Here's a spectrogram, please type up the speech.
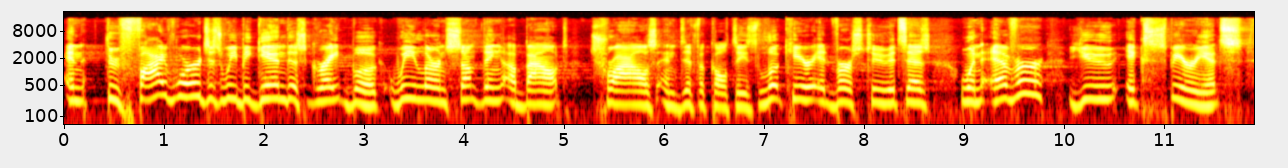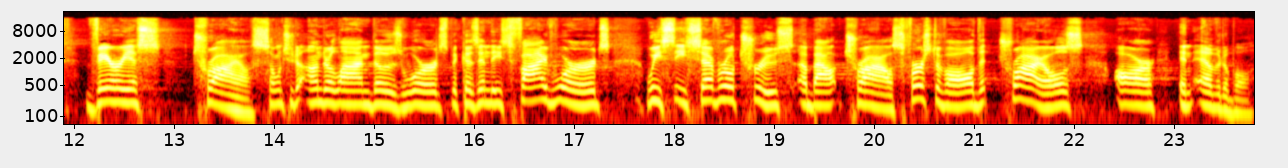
And through five words as we begin this great book, we learn something about trials and difficulties. Look here at verse 2. It says, Whenever you experience various trials. So I want you to underline those words because in these five words, we see several truths about trials. First of all, that trials are inevitable.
